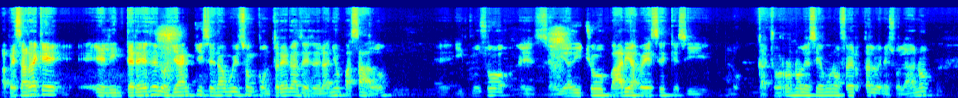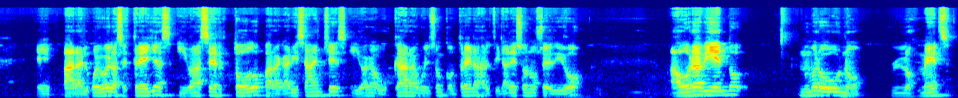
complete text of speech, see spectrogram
a pesar de que el interés de los Yankees era Wilson Contreras desde el año pasado, incluso eh, se había dicho varias veces que si los cachorros no le hacían una oferta al venezolano, eh, para el juego de las estrellas iba a ser todo para Gary Sánchez, iban a buscar a Wilson Contreras, al final eso no se dio. Ahora viendo, número uno, los Mets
